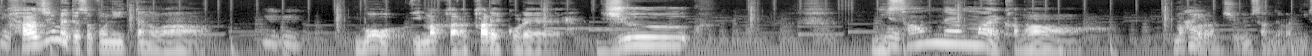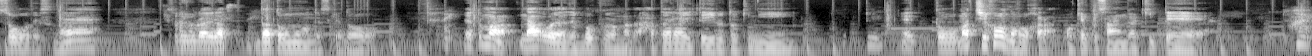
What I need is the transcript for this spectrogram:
い初めてそこに行ったのは、うんうん。もう今からかれこれ12、3年前かな。今から12、3年前に、そうですね。それぐらいだ,、だと思うんですけど、はいえっとまあ、名古屋で僕がまだ働いている時に、うんえっとまあ、地方の方からお客さんが来て、はい。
